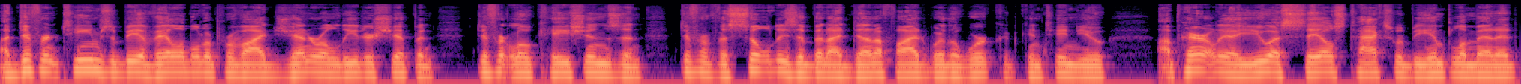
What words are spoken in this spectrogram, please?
Uh, different teams would be available to provide general leadership in different locations, and different facilities have been identified where the work could continue. Apparently, a U.S. sales tax would be implemented.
